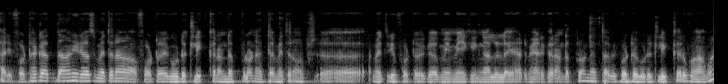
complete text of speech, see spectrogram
හරි ෆොටෝ එකක් දාන්න ඊට පස්සේ මෙතන ෆොටෝ එක උඩ ක්ලික් කරන්න පුළුවන් නැත්නම් මෙතන මෙතන ෆොටෝ එක මේ මේකෙන් අල්ලලා එහාට මෙහාට කරන්න පුළුවන් නැත්නම් අපි ෆොටෝ එක උඩ ක්ලික් කරපුවාම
